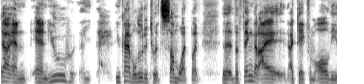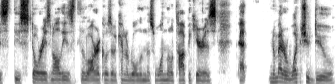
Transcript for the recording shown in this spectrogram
yeah, and and you you kind of alluded to it somewhat, but the the thing that I I take from all these these stories and all these little articles that we kind of rolled in this one little topic here is that no matter what you do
